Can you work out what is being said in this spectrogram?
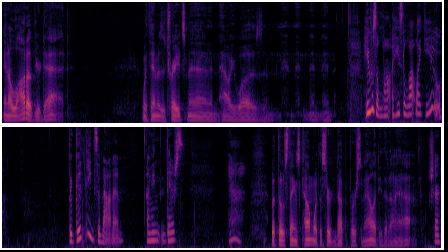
and a lot of your dad with him as a tradesman and how he was and and, and, and He was a lot. He's a lot like you. The good things about him. I mean, there's, yeah, but those things come with a certain type of personality that I have sure.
